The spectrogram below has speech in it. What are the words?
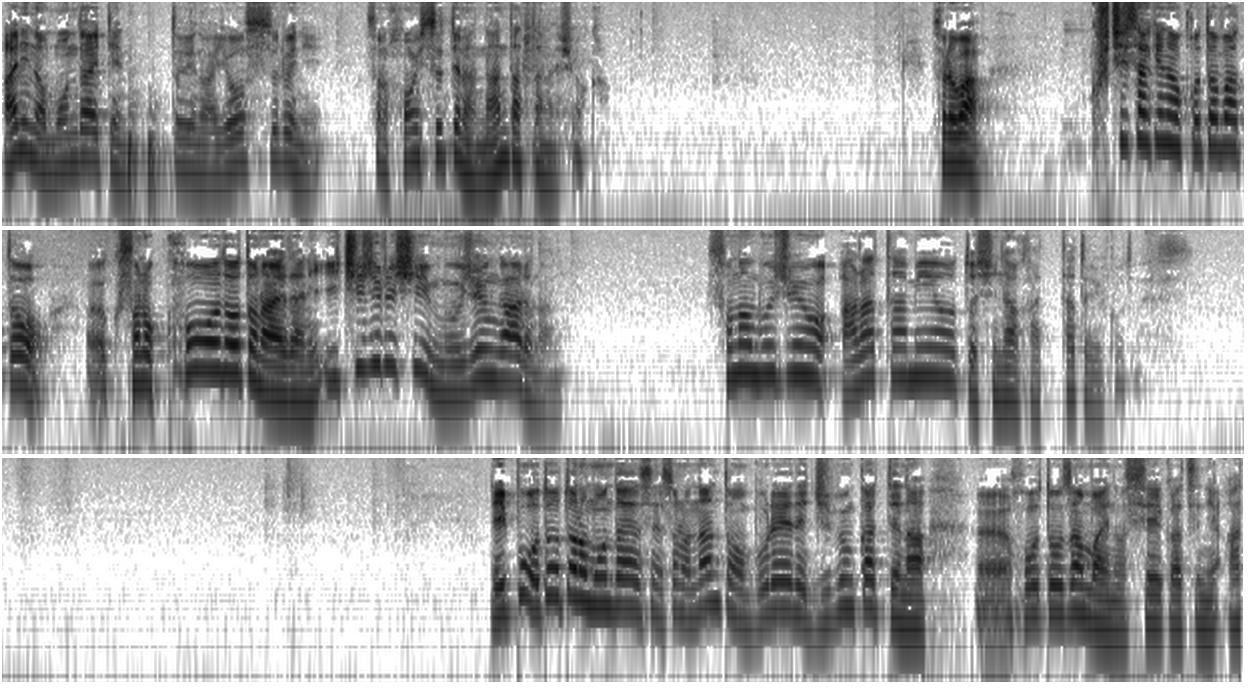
兄の問題点というのは、要するに、その本質っていうのは何だったのでしょうか？それは、口先の言葉と、その行動との間に著しい矛盾があるのに、その矛盾を改めようとしなかったということです。で、一方、弟の問題はですね、その何とも無礼で自分勝手な宝刀三昧の生活にあっ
